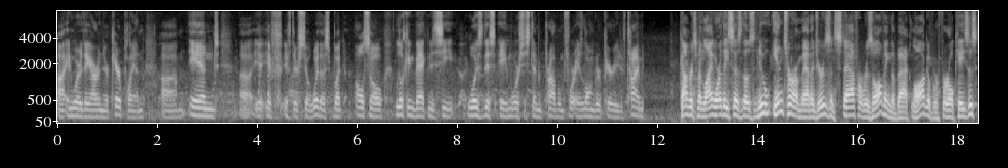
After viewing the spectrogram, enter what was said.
uh, and where they are in their care plan. Um, and uh, if, if they're still with us, but also looking back to see was this a more systemic problem for a longer period of time. Congressman Langworthy says those new interim managers and staff are resolving the backlog of referral cases,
